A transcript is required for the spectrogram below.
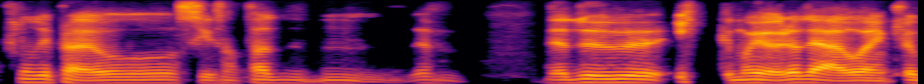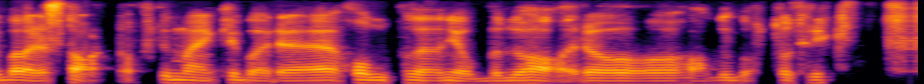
opp noe, de pleier å si sånn at det, det, du ikke må gjøre, det er jo egentlig bare starte opp. Du må egentlig bare holde på den jobben du har og ha det godt og trygt.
